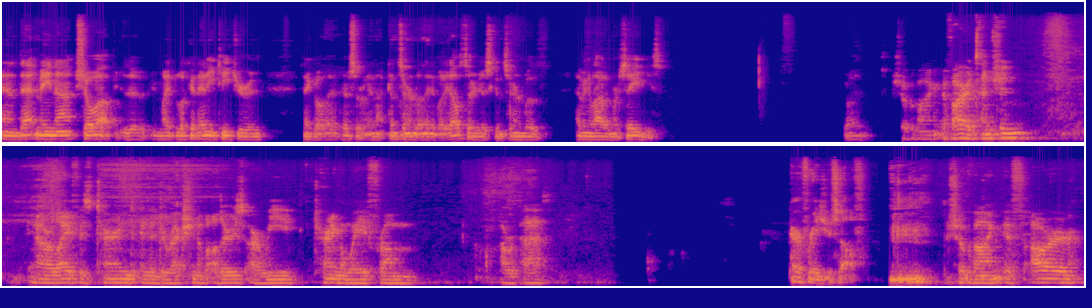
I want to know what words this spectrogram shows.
and that may not show up. You might look at any teacher and think, "Oh, they're certainly not concerned with anybody else. They're just concerned with having a lot of Mercedes." Go ahead. If our attention in our life is turned in the direction of others, are we turning away from our path? Paraphrase yourself. Shokabong, if our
